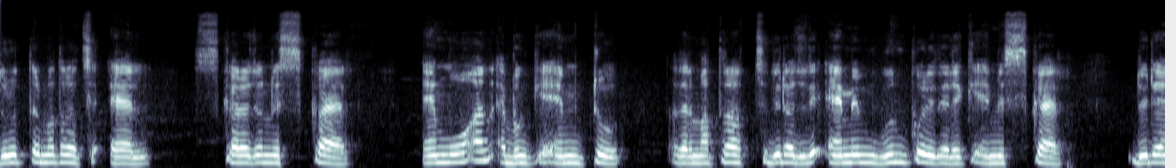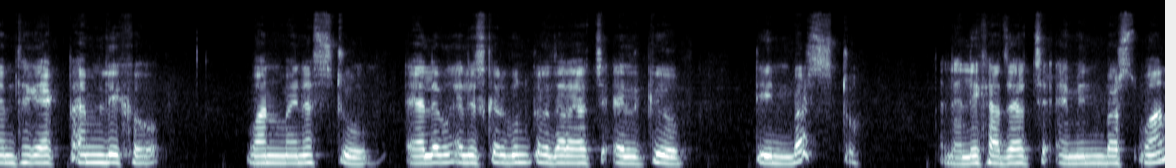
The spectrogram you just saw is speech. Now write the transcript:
দূরত্বের মাত্রা হচ্ছে এল স্কোয়ারের জন্য স্কোয়ার এম ওয়ান এবং কি এম টু তাদের মাত্রা হচ্ছে দুইটা। যদি এম এম গুণ করি, তাহলে কি এম স্কোয়ার দুইটা এম থেকে একটা এম লিখো। ওয়ান মাইনাস টু এল এবং এল স্কোয়ার গুণ করলে দাঁড়ায় হচ্ছে এল কিউব তিন বার্স টু তাহলে লেখা যায় হচ্ছে M inverse one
